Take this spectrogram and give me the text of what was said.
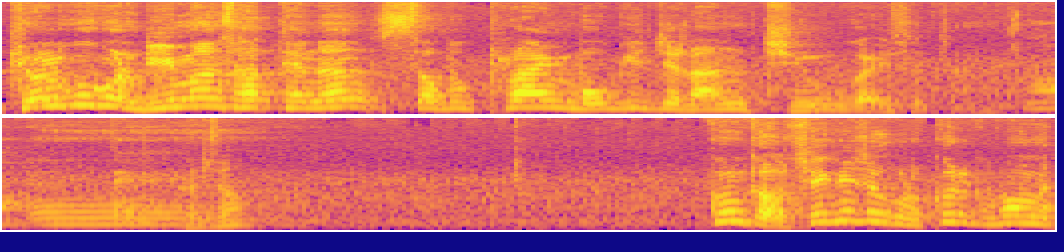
결국은 리먼 사태는 서브프라임 모기지라는 징후가 있었잖아요. 어, 음. 네. 그죠? 그러니까 세계적으로 그렇게 보면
